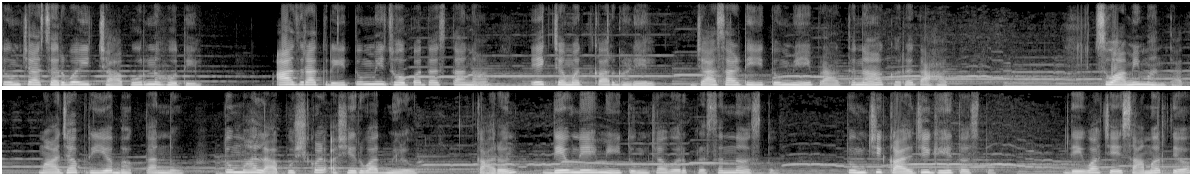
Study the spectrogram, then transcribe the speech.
तुमच्या सर्व इच्छा पूर्ण होतील. आज रात्री तुम्ही झोपत असताना एक चमत्कार घडेल. ज्यासाठी तुम्ही प्रार्थना करत आहात. स्वामी म्हणतात माझ्या प्रिय भक्तांनो तुम्हाला पुष्कळ आशीर्वाद मिळो कारण देव नेहमी तुमच्यावर प्रसन्न असतो. तुमची काळजी घेत असतो. देवाचे सामर्थ्य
